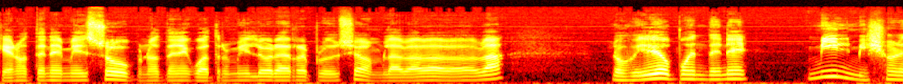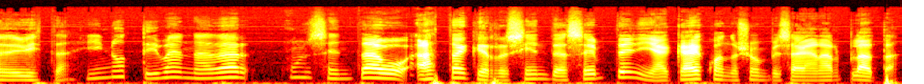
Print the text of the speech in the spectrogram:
que no tenés 1000 sub, no tenés 4000 horas de reproducción, bla, bla, bla, bla, bla, los videos pueden tener mil millones de vistas y no te van a dar un centavo hasta que recién te acepten y acá es cuando yo empecé a ganar plata.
